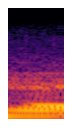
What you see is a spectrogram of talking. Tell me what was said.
Bom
